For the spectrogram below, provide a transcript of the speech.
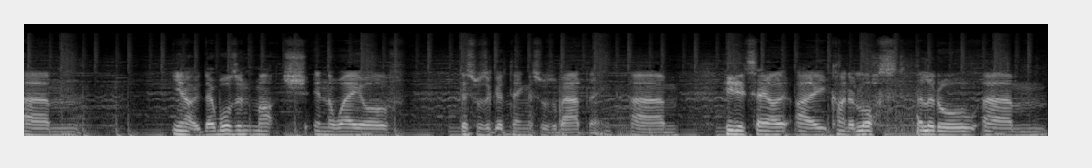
um, you know, there wasn't much in the way of this was a good thing, this was a bad thing. Um, he did say I, I kind of lost a little, um,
